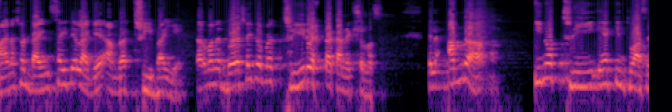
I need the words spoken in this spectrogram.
মাইনাসের ডাইন সাইডে লাগে আমরা থ্রি বাই এ তার মানে দয় সাইডে আমরা থ্রির একটা কানেকশন আছে। তাহলে আমরা ইনো থ্রি এ কিন্তু আছে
